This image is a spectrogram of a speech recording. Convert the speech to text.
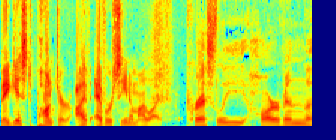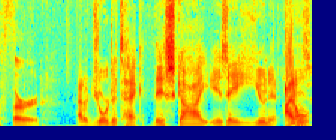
biggest punter I've ever seen in my life. Presley Harvin the third. Out of Georgia Tech, this guy is a unit. I don't.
